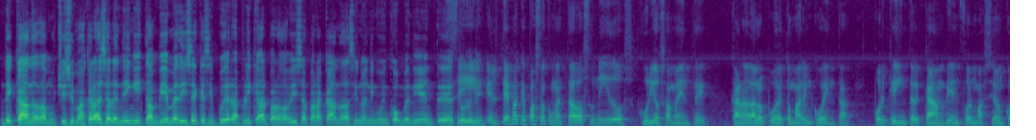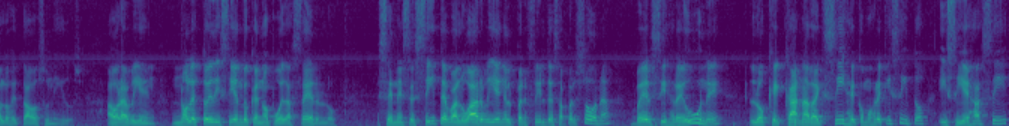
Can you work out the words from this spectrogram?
de Canadá. Muchísimas gracias, Lenín, y también me dice que si pudiera aplicar para una visa para Canadá, si no hay ningún inconveniente esto, sí, el tema que pasó con Estados Unidos, curiosamente, Canadá lo puede tomar en cuenta porque intercambia información con los Estados Unidos. Ahora bien, no le estoy diciendo que no pueda hacerlo. Se necesita evaluar bien el perfil de esa persona, ver si reúne lo que Canadá exige como requisito y si es así,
